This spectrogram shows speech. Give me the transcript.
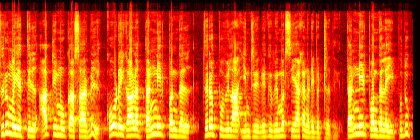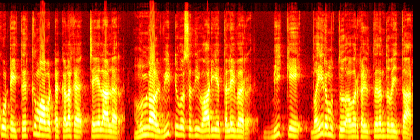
திருமயத்தில் அதிமுக சார்பில் கோடைகால தண்ணீர் பந்தல் திறப்பு விழா இன்று வெகு விமர்சையாக நடைபெற்றது. தண்ணீர் பந்தலை புதுக்கோட்டை தெற்கு மாவட்ட கழக செயலாளர் முன்னாள் வீட்டு வசதி வாரிய தலைவர் பி. கே. வைரமுத்து அவர்கள் திறந்து வைத்தார்.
